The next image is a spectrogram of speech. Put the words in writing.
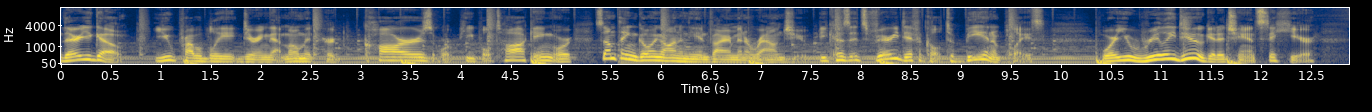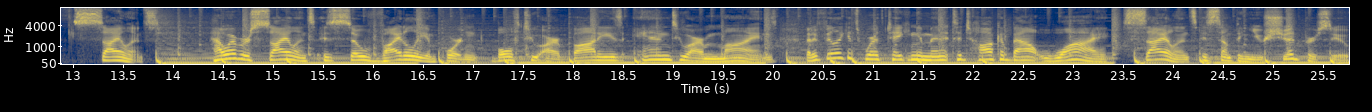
There you go. You probably, during that moment, heard cars or people talking or something going on in the environment around you because it's very difficult to be in a place where you really do get a chance to hear silence. However, silence is so vitally important both to our bodies and to our minds that I feel like it's worth taking a minute to talk about why silence is something you should pursue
